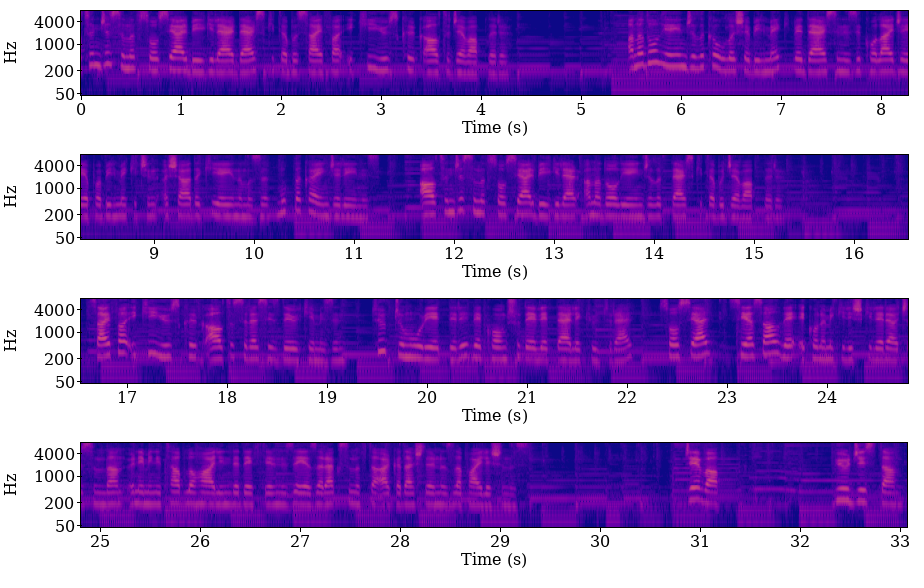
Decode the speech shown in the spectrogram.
6. Sınıf Sosyal Bilgiler Ders Kitabı Sayfa 246 Cevapları Anadolu Yayıncılık'a ulaşabilmek ve dersinizi kolayca yapabilmek için aşağıdaki yayınımızı mutlaka inceleyiniz. 6. Sınıf Sosyal Bilgiler Anadolu Yayıncılık Ders Kitabı Cevapları Sayfa 246 sıra sizde ülkemizin, Türk Cumhuriyetleri ve komşu devletlerle kültürel, sosyal, siyasal ve ekonomik ilişkileri açısından önemini tablo halinde defterinize yazarak sınıfta arkadaşlarınızla paylaşınız. Cevap Gürcistan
